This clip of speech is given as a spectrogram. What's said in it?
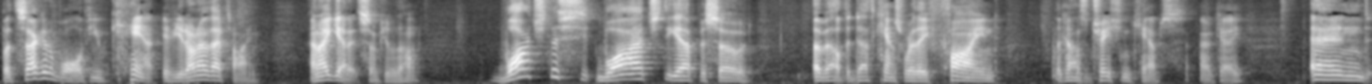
But second of all, if you can't, if you don't have that time, and I get it, some people don't, watch the watch the episode about the death camps where they find the concentration camps. Okay and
